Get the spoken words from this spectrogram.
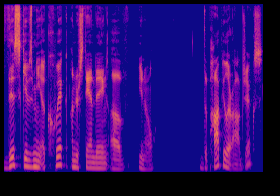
This gives me a quick understanding of, you know, the popular objects,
